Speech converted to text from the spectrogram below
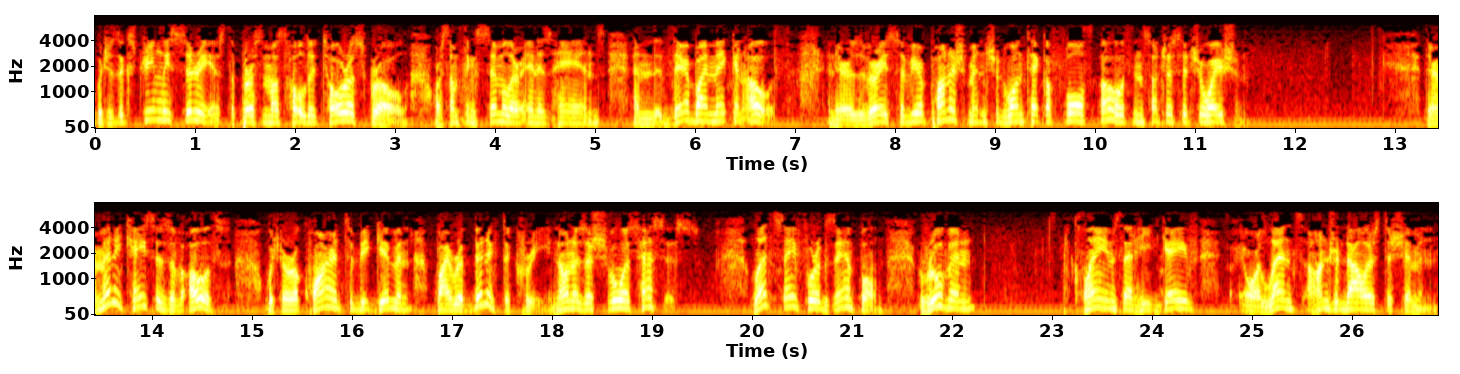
which is extremely serious. The person must hold a Torah scroll or something similar in his hands and thereby make an oath. And there is a very severe punishment should one take a false oath in such a situation. There are many cases of oaths which are required to be given by rabbinic decree, known as a Shvuas Hesis. Let's say, for example, Reuven claims that he gave or lent $100 to Shimon.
